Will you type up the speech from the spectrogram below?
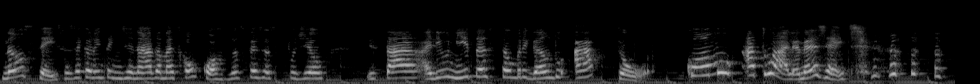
não sei. Só sei que eu não entendi nada, mas concordo. Duas pessoas que podiam estar ali unidas estão brigando à toa. Como a toalha, né, gente?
